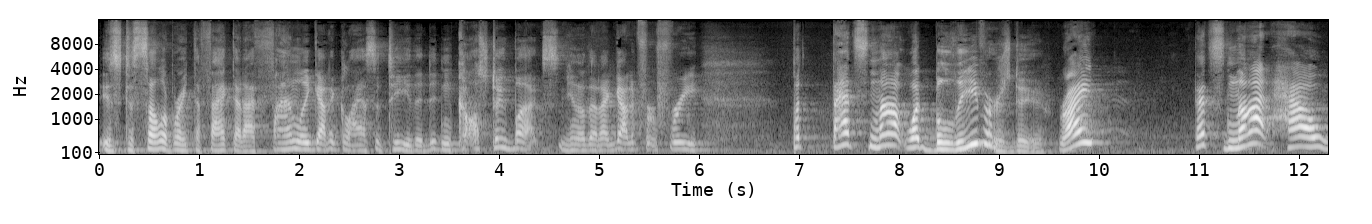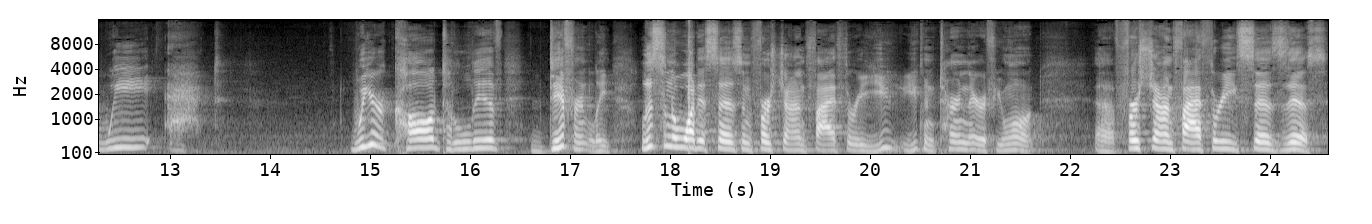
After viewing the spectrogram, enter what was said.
is to celebrate the fact that I finally got a glass of tea that didn't cost two bucks, you know, that I got it for free. But that's not what believers do, right? That's not how we act. We are called to live differently. Listen to what it says in 1 John 5 3. You, you can turn there if you want. Uh, 1 John 5 3 says this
